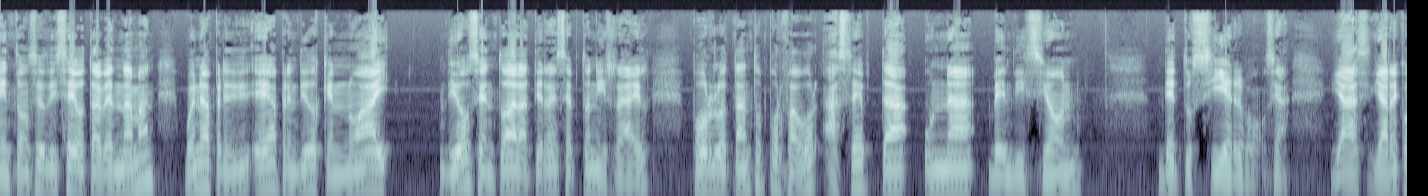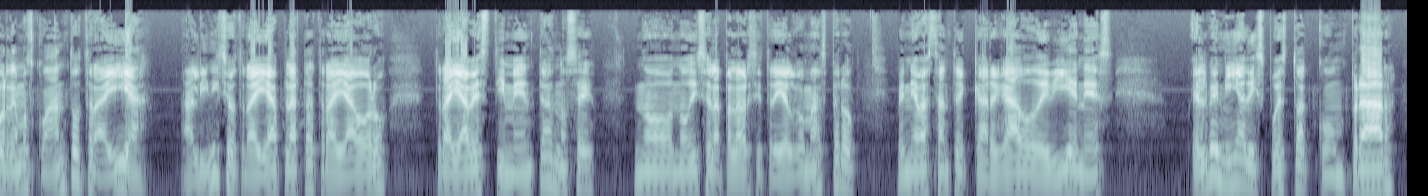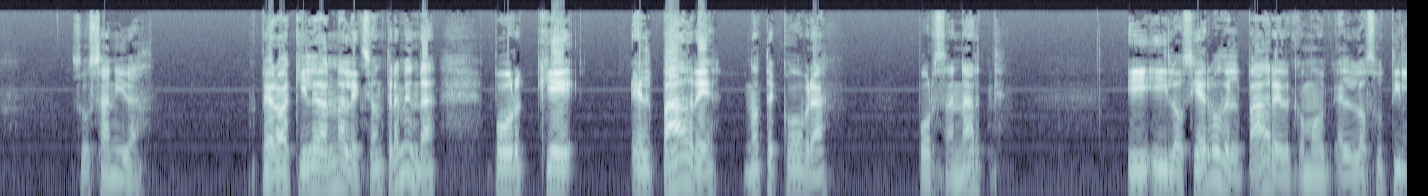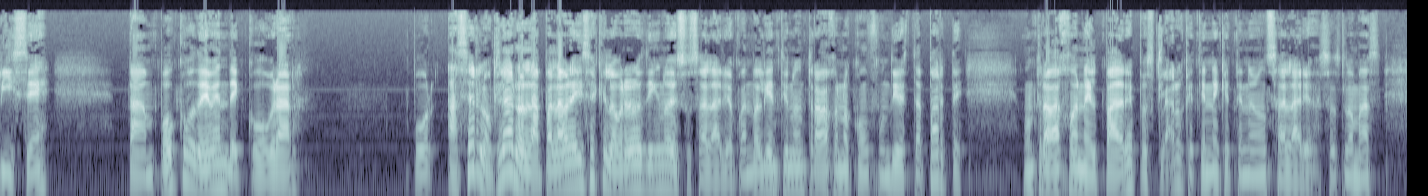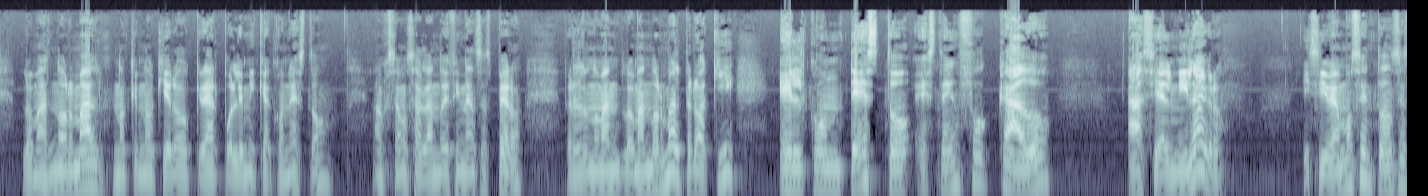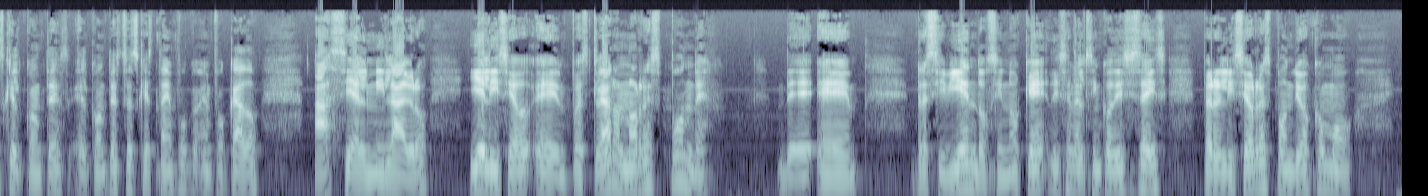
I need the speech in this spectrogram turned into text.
Entonces dice otra vez Naman, bueno, he aprendido que no hay Dios en toda la tierra excepto en Israel. Por lo tanto, por favor, acepta una bendición de tu siervo. O sea, ya, ya recordemos cuánto traía. Al inicio traía plata, traía oro, traía vestimentas, no sé, no, no dice la palabra si traía algo más, pero venía bastante cargado de bienes. Él venía dispuesto a comprar su sanidad. Pero aquí le dan una lección tremenda, porque el Padre no te cobra por sanarte. Y, y los siervos del Padre, como Él los utilice, tampoco deben de cobrar por hacerlo. Claro, la palabra dice que el obrero es digno de su salario. Cuando alguien tiene un trabajo, no confundir esta parte. Un trabajo en el padre, pues claro que tiene que tener un salario. Eso es lo más, lo más normal. No que no quiero crear polémica con esto. Aunque estamos hablando de finanzas, pero, pero es lo más, normal. Pero aquí el contexto está enfocado hacia el milagro. Y si vemos entonces que el contexto, es que está enfocado hacia el milagro, y Eliseo, eh, pues claro, no responde de, eh, recibiendo, sino que dice en el 5.16, pero Eliseo respondió como,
